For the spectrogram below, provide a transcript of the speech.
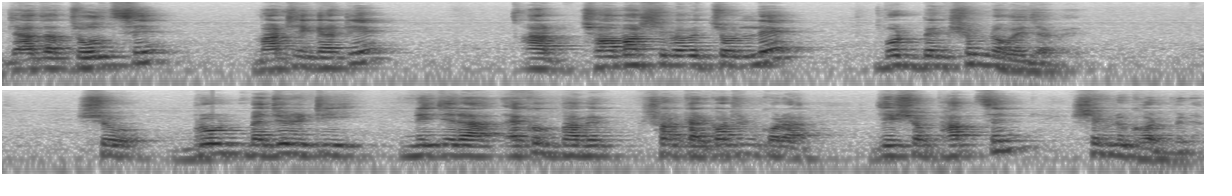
যা যা চলছে, মাঠে ঘাটে আর ছ মাস এভাবে চললে ভোট ব্যাংক শূন্য হয়ে যাবে। সো ব্রুট মেজরিটি নিজেরা এককভাবে সরকার গঠন করা যেসব ভাবছেন, সেগুলো ঘটবে না।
